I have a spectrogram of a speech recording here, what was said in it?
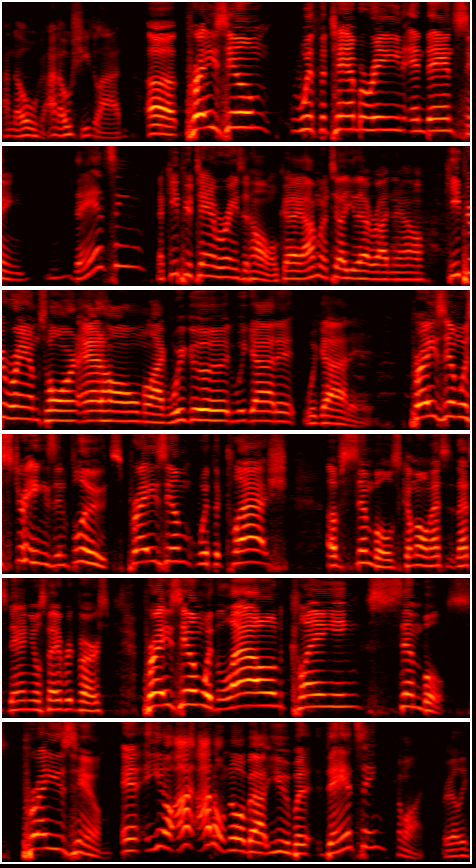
I know, I know she lied. Uh, praise him with the tambourine and dancing. Dancing? Now keep your tambourines at home, okay? I'm to tell you that right now. Keep your ram's horn at home, like we're good, we got it, we got it. Praise him with strings and flutes. Praise him with the clash of cymbals. Come on, that's that's Daniel's favorite verse. Praise him with loud clanging cymbals. Praise him. And you know, I, I don't know about you, but dancing, come on, really?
